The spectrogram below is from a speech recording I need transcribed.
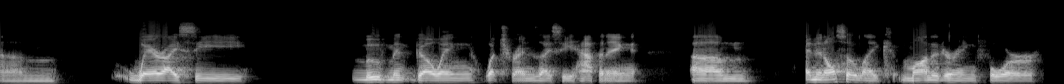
um, where I see movement going, what trends I see happening, um, and then also like monitoring for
